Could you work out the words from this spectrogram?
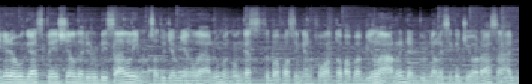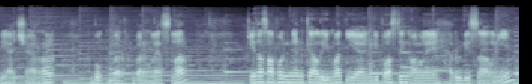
Ini ada unggah spesial dari Rudy Salim. Satu jam yang lalu mengunggah sebuah postingan foto Papa Bilar dan Bunda Lesti Kejora saat di acara bukber bareng Leslar. Kita sapa dengan kalimat yang diposting oleh Rudy Salim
